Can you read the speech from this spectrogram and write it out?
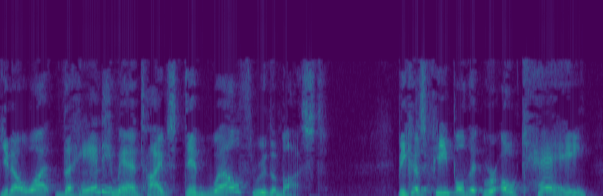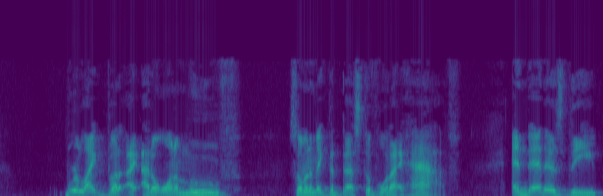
you know what? The handyman types did well through the bust. Because people that were okay were like, but I, I don't want to move, so I'm going to make the best of what I have. And then as the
